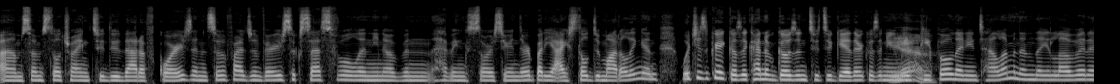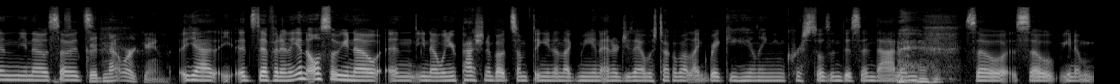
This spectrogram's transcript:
Um, so I'm still trying to do that, of course. And so far, it's been very successful, and you know, I've been having stores here and there. But yeah, I still do modeling, and which is great because it kind of goes into together. Because then you Yeah. meet people, then you tell them, and then they love it, and you know, so it's Good networking. yeah it's definitely and also you know and you know when you're passionate about something you know like me and energies i always talk about like reiki healing and crystals and this and that and so so you know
